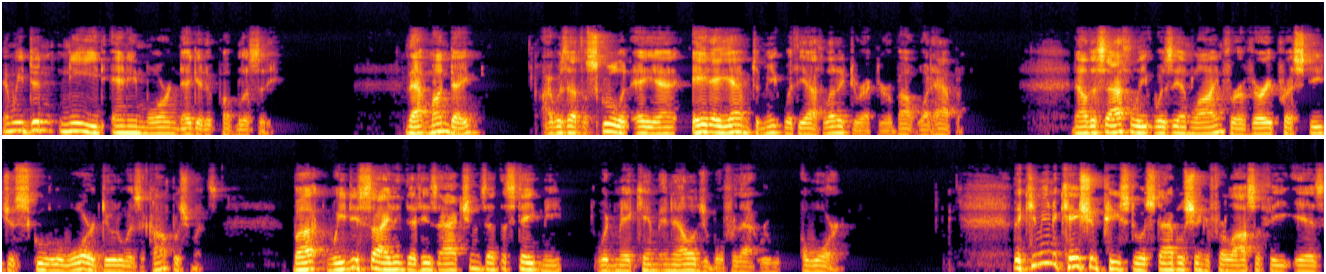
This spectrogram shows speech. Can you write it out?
and we didn't need any more negative publicity. That Monday, I was at the school at 8 a.m. to meet with the athletic director about what happened. Now, this athlete was in line for a very prestigious school award due to his accomplishments, but we decided that his actions at the state meet would make him ineligible for that award. The communication piece to establishing a philosophy is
